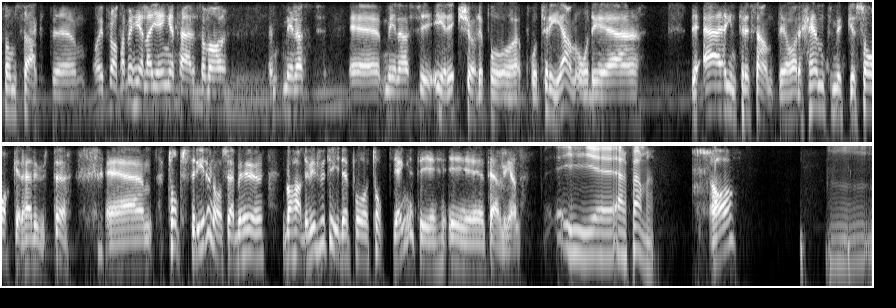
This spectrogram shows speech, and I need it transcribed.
som sagt, eh, ju pratat med hela gänget här som har... Medan eh, Erik körde på, på trean och det är, det är intressant. Det har hänt mycket saker här ute. Eh, toppstriden då Sebbe, hur- vad hade vi för tider på toppgänget i, i tävlingen? I eh, R5? Ja, Mm.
